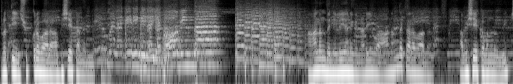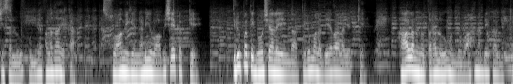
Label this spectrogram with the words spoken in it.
ಪ್ರತಿ ಶುಕ್ರವಾರ ಅಭಿಷೇಕ ನಡೆಯುತ್ತದೆ. ಆನಂದ ನಿಲಯನಿಗೆ ನಡೆಯುವ ಆನಂದಕರವಾದ ಅಭಿಷೇಕವನ್ನು ವೀಕ್ಷಿಸಲು ಪುಣ್ಯ ಫಲದಾಯಕ ಸ್ವಾಮಿಗೆ ನಡೆಯುವ ಅಭಿಷೇಕಕ್ಕೆ ತಿರುಪತಿ ಗೋಶಾಲೆಯಿಂದ ತಿರುಮಲ ದೇವಾಲಯಕ್ಕೆ ಹಾಲನ್ನು ತರಲು ಒಂದು ವಾಹನ ಬೇಕಾಗಿತ್ತು.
